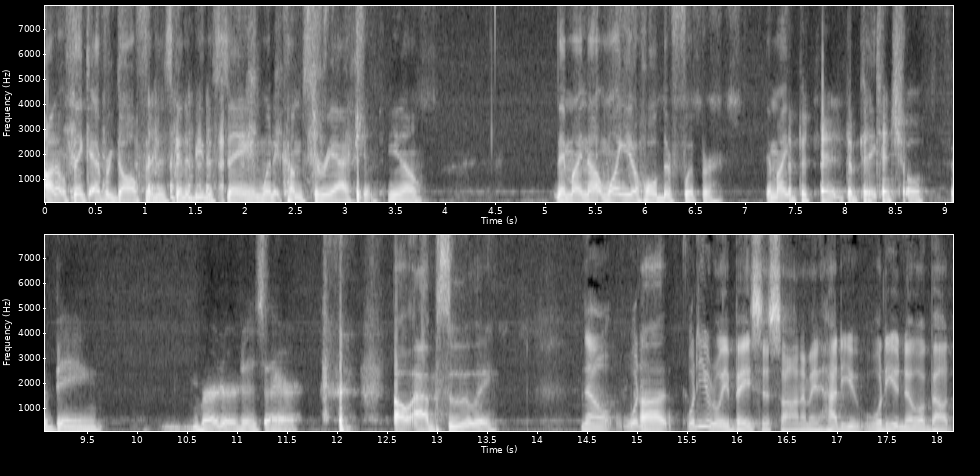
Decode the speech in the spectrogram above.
I don't think every dolphin is going to be the same when it comes to reaction. You know, they might not want you to hold their flipper. They might. The, poten- the potential for being murdered is there. Oh, absolutely. now what uh, what do you really base this on? I mean, how do you what do you know about?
